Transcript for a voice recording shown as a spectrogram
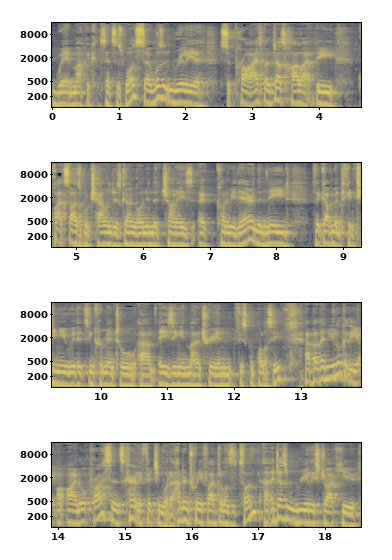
where market consensus was. So it wasn't really a surprise, but it does highlight the quite sizable challenges going on in the Chinese economy there and the need for the government to continue with its incremental um, easing in monetary and fiscal policy. Uh, but then you look at the iron ore price and it's currently fetching, what, $125 a tonne? Uh, it doesn't really strike you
